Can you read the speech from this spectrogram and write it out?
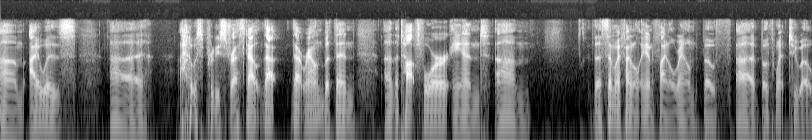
Um, I was uh, I was pretty stressed out that that round, but then uh, the top four and um, the semifinal and final round both uh, both went 2-0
